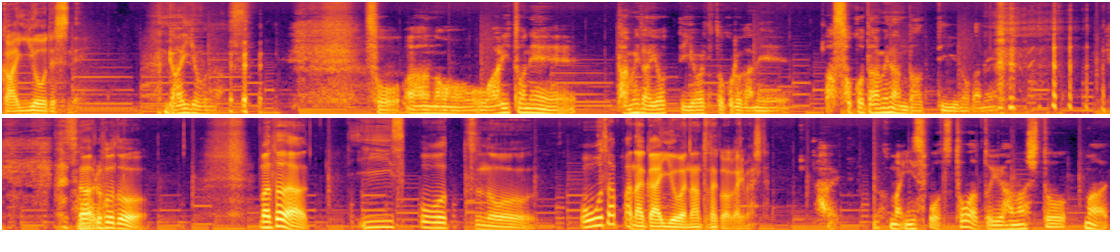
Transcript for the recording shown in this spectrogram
概要ですね。概要なんです。そう、あの、割とね、ダメだよって言われたところがね、あそこダメなんだっていうのがね。なるほど。まあただ e スポーツの大雑把な概要はなんとなくわかりました。はい。まあ、e スポーツとはという話と、まあ、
